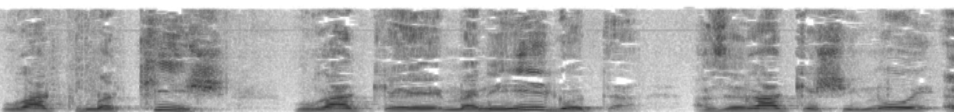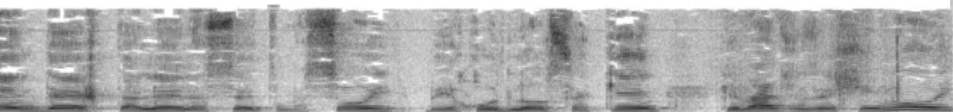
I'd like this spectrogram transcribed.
הוא רק מקיש, הוא רק אה, מנהיג אותה. אז זה רק כשינוי, אין דרך טלה לשאת מסוי, בייחוד לא סכין, כיוון שזה שינוי,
